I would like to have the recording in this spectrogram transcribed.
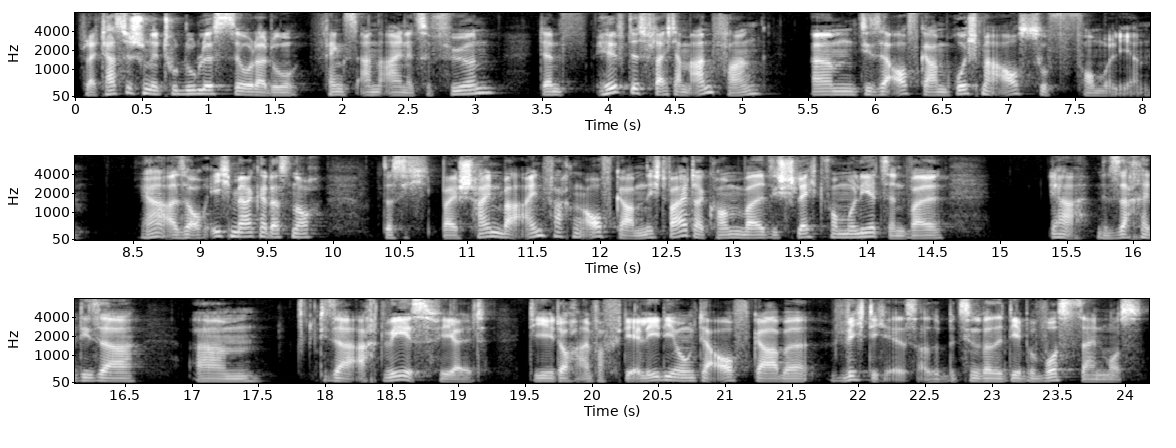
Vielleicht hast du schon eine To-Do-Liste oder du fängst an, eine zu führen. Dann hilft es vielleicht am Anfang, ähm, diese Aufgaben ruhig mal auszuformulieren. Ja, also auch ich merke das noch, dass ich bei scheinbar einfachen Aufgaben nicht weiterkomme, weil sie schlecht formuliert sind, weil ja, eine Sache dieser, ähm, dieser 8 Ws fehlt, die jedoch einfach für die Erledigung der Aufgabe wichtig ist, also beziehungsweise dir bewusst sein muss.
